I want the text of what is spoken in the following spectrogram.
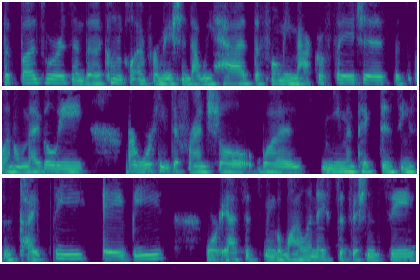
the buzzwords and the clinical information that we had, the foamy macrophages, the splenomegaly, our working differential was Niemann-Pick diseases type D, A, B, or acid sphingomyelinase deficiency,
